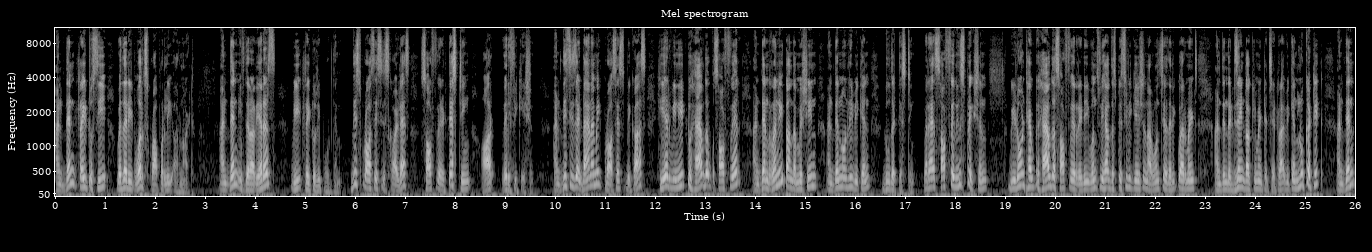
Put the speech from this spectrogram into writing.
and then try to see whether it works properly or not. And then if there are errors, we try to report them. This process is called as software testing or verification and this is a dynamic process because here we need to have the software and then run it on the machine and then only we can do the testing. Whereas software inspection, we don't have to have the software ready. Once we have the specification or once we have the requirements and then the design document, etc., we can look at it and then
